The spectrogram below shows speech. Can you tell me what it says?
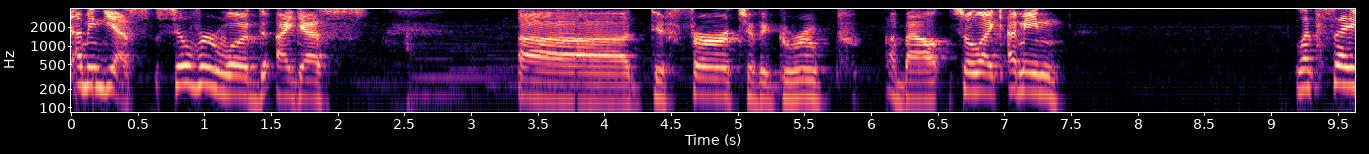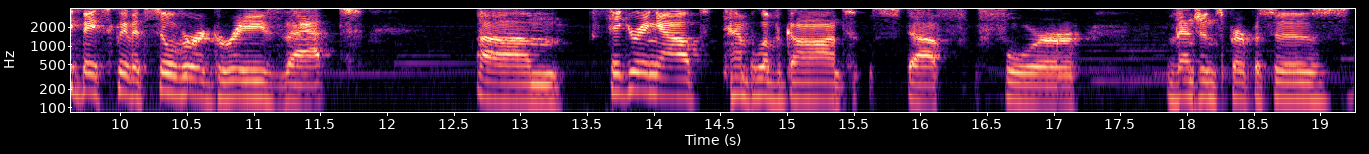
I mean, yes, Silver would, I guess, uh, defer to the group about. So, like, I mean, let's say basically that Silver agrees that um, figuring out Temple of Gond stuff for vengeance purposes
